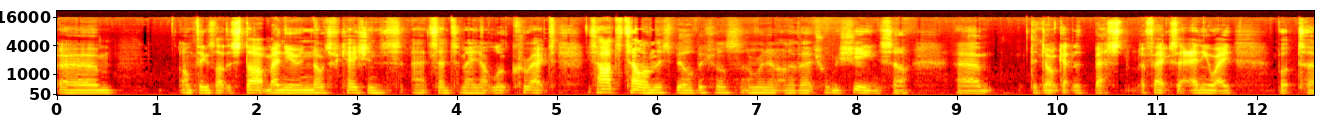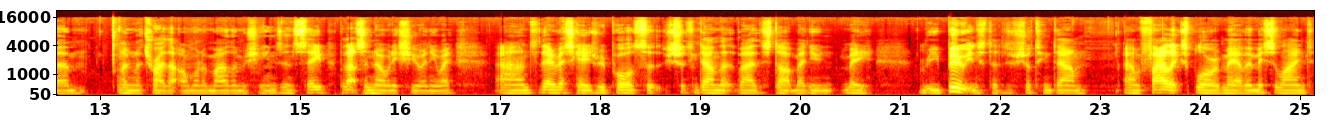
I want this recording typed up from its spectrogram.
um, on things like the start menu and notifications uh, center may not look correct. It's hard to tell on this build because I'm running it on a virtual machine, so um, they don't get the best effects anyway. But um, I'm going to try that on one of my other machines and see. But that's a known issue anyway. And their investigators reports that shutting down that via the start menu may reboot instead of shutting down. Um, File Explorer may have a misaligned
